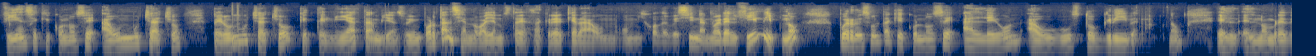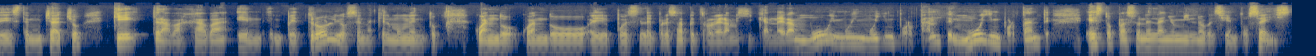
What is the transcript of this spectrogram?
fíjense que conoce a un muchacho, pero un muchacho que tenía también su importancia, no vayan ustedes a creer que era un, hijo de vecina, no era el Philip, ¿no? Pues resulta que conoce a León Augusto Grieber, ¿no? El, el nombre de este muchacho que trabajaba en, petróleos en aquel momento, cuando, cuando eh, pues la empresa petrolera mexicana era muy, muy, muy importante, muy importante. Esto pasó en el año 1906.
